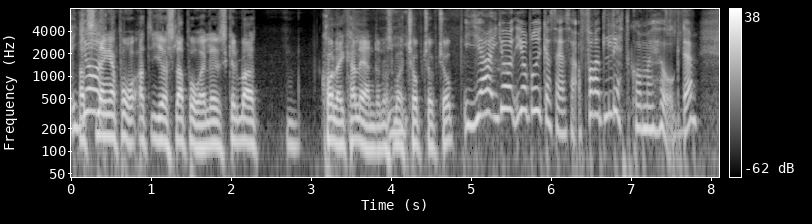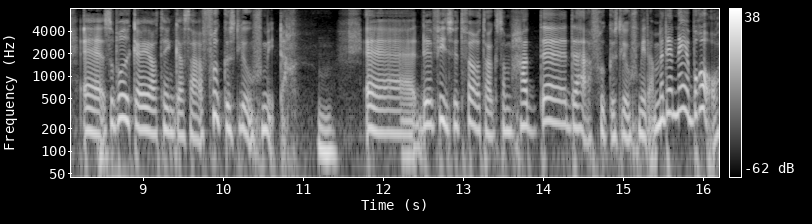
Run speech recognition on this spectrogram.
att Ja. slänga på, att gödsla på? Eller ska du bara kolla i kalendern och så bara chop, chop, chop? Ja, jag, jag brukar säga så här, för att lätt komma ihåg det eh, så brukar jag tänka så här, frukost, lunch, middag. Eh, det finns ju ett företag som hade det här frukost, lunch, middag, men den är bra.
